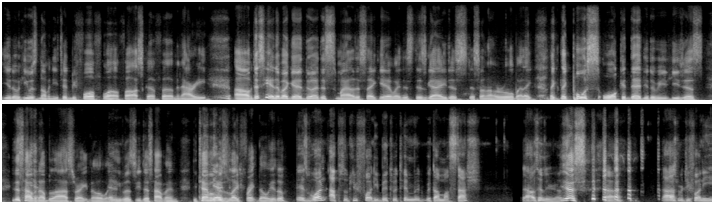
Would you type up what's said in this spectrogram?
you know he was nominated before for for oscar for minari um just hear them again do this smile just like yeah well this this guy just just on a roll but like like like post walking dead you know mean he just He's just having Yeah. a blast right now. But Yeah. he was he just having the time of his life right now, you know? There's one absolutely funny bit with him with, with a mustache. That was hilarious. Yes. Uh, that was pretty funny.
